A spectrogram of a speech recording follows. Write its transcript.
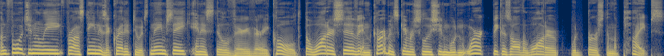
Unfortunately, Frostine is a credit to its namesake and is still very, very cold. The water sieve and carbon skimmer solution wouldn't work because all the water would burst in the pipes.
